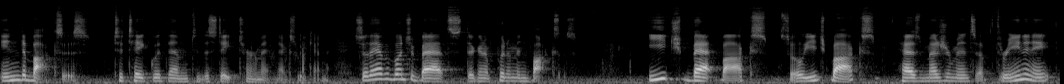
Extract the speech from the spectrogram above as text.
into boxes to take with them to the state tournament next weekend. So they have a bunch of bats, they're going to put them in boxes. Each bat box, so each box, has measurements of 3 and an eighth,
